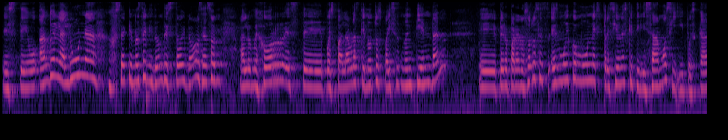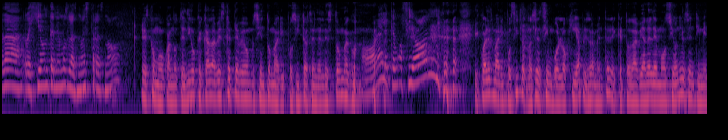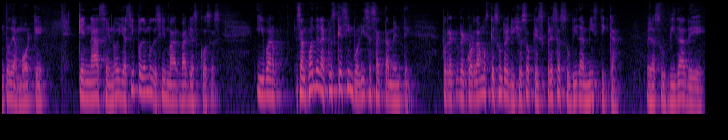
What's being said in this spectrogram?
este, o ando en la luna, o sea que no sé ni dónde estoy, ¿no? O sea, son a lo mejor, este, pues palabras que en otros países no entiendan, eh, pero para nosotros es, es muy común expresiones que utilizamos y, y pues cada región tenemos las nuestras, ¿no? Es como cuando te digo que cada vez que te veo me siento maripositas en el estómago. Órale, qué emoción. ¿Y cuáles maripositas? No es el simbología precisamente de que todavía de la emoción y el sentimiento de amor que, que nace, ¿no? Y así podemos decir varias cosas. Y bueno, San Juan de la Cruz, ¿qué simboliza exactamente? Pues rec- recordamos que es un religioso que expresa su vida mística, ¿verdad? su vida de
